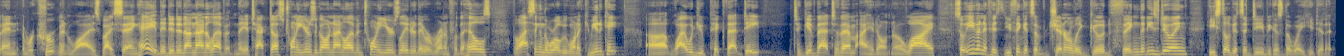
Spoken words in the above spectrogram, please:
and recruitment wise, by saying, "Hey, they did it on 9/11. They attacked us 20 years ago on 9/11. 20 years later, they were running for the hills. The last thing in the world we want to communicate. Uh, why would you pick that date?" To give that to them. I don't know why. So even if you think it's a generally good thing that he's doing, he still gets a D because of the way he did it.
